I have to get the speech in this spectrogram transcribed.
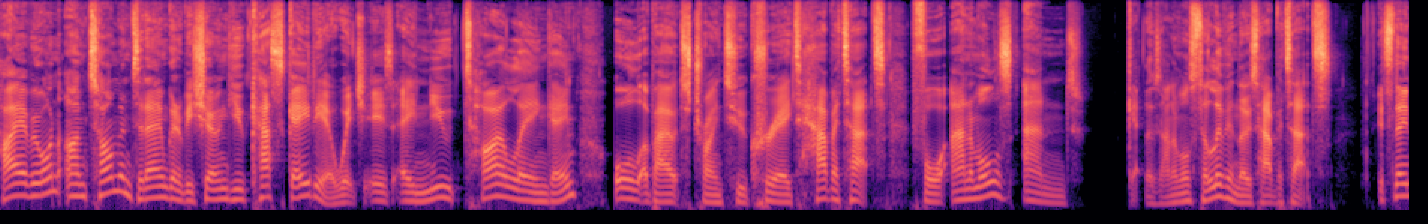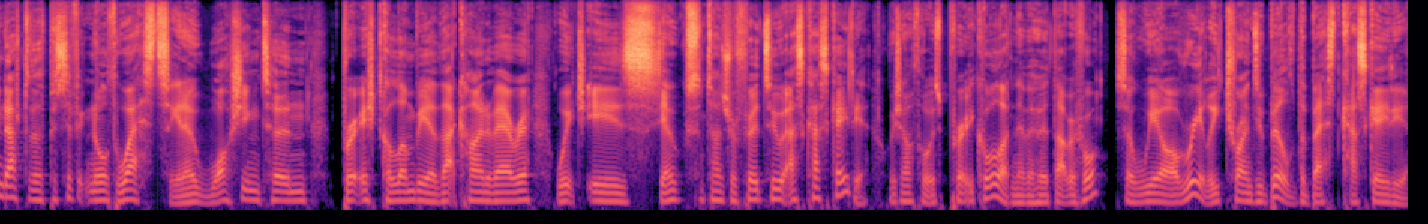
Hi everyone, I'm Tom and today I'm going to be showing you Cascadia, which is a new tile laying game all about trying to create habitats for animals and get those animals to live in those habitats. It's named after the Pacific Northwest, so you know, Washington, British Columbia, that kind of area, which is you know sometimes referred to as Cascadia, which I thought was pretty cool. I'd never heard that before. So we are really trying to build the best Cascadia.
